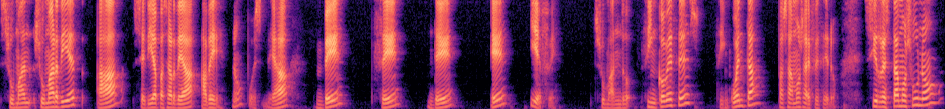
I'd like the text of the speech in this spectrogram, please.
sumar 10 a A sería pasar de A a B, ¿no? Pues de A, B, C, D, E y F. Sumando 5 veces, 50, pasamos a F0. Si restamos 1,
